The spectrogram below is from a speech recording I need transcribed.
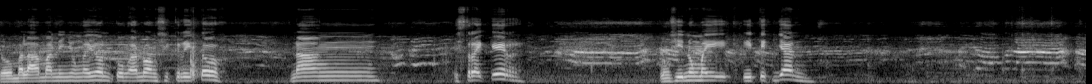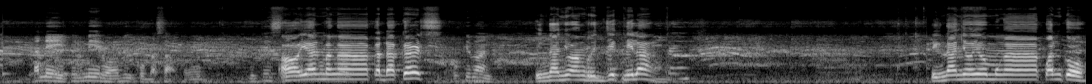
So malaman ninyo ngayon kung ano ang sikreto ng striker. Kung sinong may itik dyan. Kani, primero, abi ko basa Oh, yan mga kadakers. Okay man. Tingnan nyo ang reject nila. Tingnan nyo yung mga kwan ko.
